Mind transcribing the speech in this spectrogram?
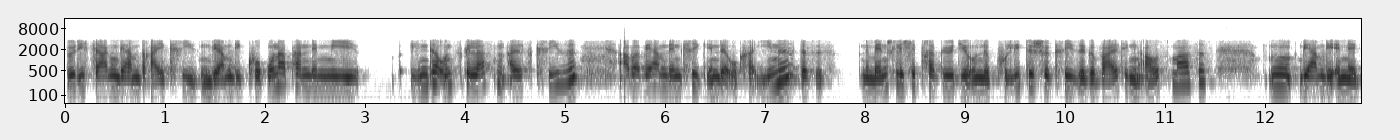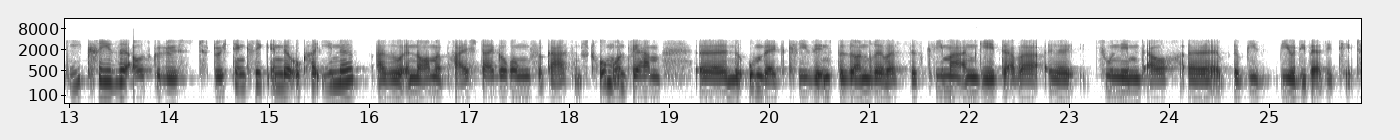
würde ich sagen, wir haben drei Krisen. Wir haben die Corona-Pandemie hinter uns gelassen als Krise, aber wir haben den Krieg in der Ukraine, das ist eine menschliche Tragödie und eine politische Krise gewaltigen Ausmaßes. Hm, wir haben die Energiekrise ausgelöst durch den Krieg in der Ukraine, also enorme Preissteigerungen für Gas und Strom. Und wir haben äh, eine Umweltkrise, insbesondere was das Klima angeht, aber äh, zunehmend auch äh, Biodiversität.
